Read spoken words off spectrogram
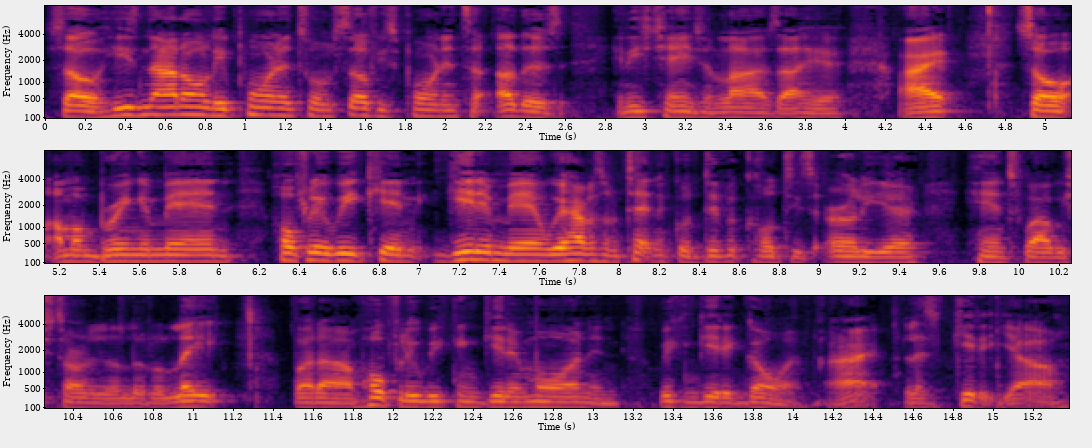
So he's not only pouring into himself, he's pouring into others, and he's changing lives out here. All right. So I'm gonna bring him in. Hopefully we can get him in. We're having some technical difficulties earlier, hence why we started a little late. But um, hopefully we can get him on and we can get it going. All right. Let's get it, y'all.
